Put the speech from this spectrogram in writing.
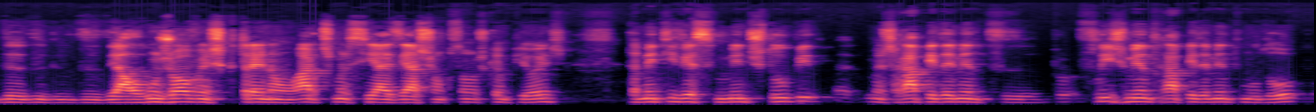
de, de, alguns jovens que treinam artes marciais e acham que são os campeões. Também tive esse momento estúpido, mas rapidamente, felizmente, rapidamente mudou.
